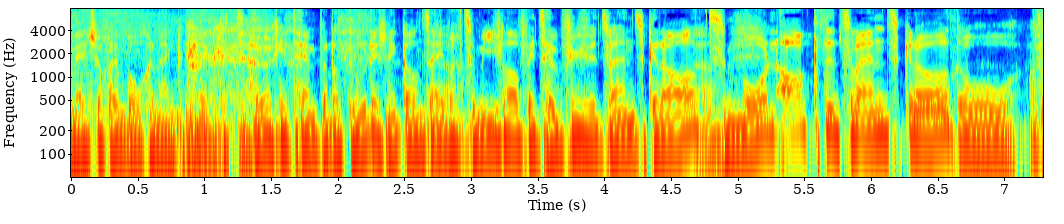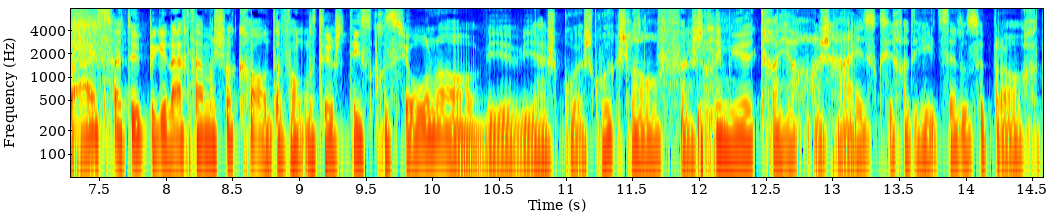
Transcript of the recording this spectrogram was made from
man hat schon am Wochenende gemerkt, hohe Temperatur ist nicht ganz einfach zum Einschlafen. Jetzt haben wir 25 Grad, ja. morgen 28 Grad. Oh. Also ein, zwei typische Nächte haben wir schon gehabt. Und dann fängt natürlich die Diskussion an. Wie, wie hast, du gut, hast du gut geschlafen? Hast du ein bisschen Mühe gehabt? Ja, es war heiß, ich habe die Hitze nicht rausgebracht.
